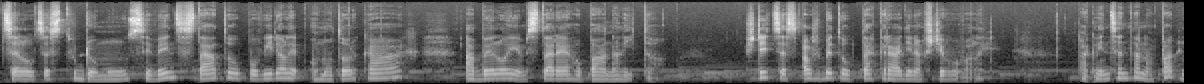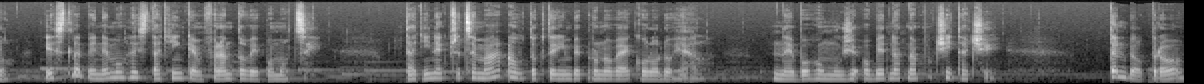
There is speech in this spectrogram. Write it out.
Celou cestu domů si Vince s tátou povídali o motorkách a bylo jim starého pána líto. Vždyť se s Alžbětou tak rádi navštěvovali. Pak Vincenta napadlo, jestli by nemohli s tatínkem Frantovi pomoci. Tatínek přece má auto, kterým by pro nové kolo dojel. Nebo ho může objednat na počítači. Ten byl pro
